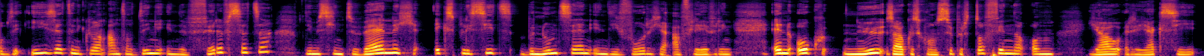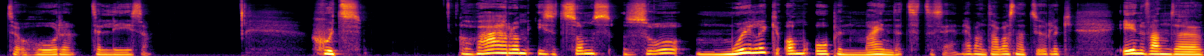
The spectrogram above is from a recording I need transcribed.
op de i zetten. Ik wil een aantal dingen in de verf zetten die misschien te weinig expliciet benoemd zijn in die vorige aflevering. En ook nu zou ik het gewoon super tof vinden om jouw reactie te horen, te lezen. Goed. Waarom is het soms zo moeilijk om open-minded te zijn? Want dat was natuurlijk een van de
